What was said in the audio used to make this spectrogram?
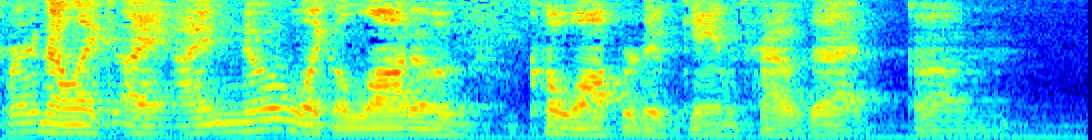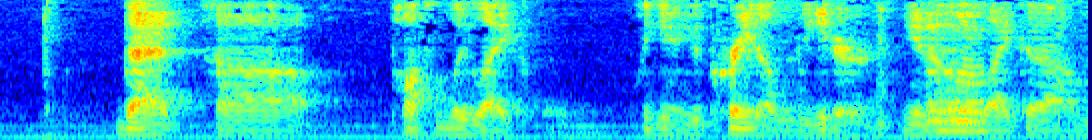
Right. Now, like I, I know like a lot of cooperative games have that um, that uh, possibly like you know you create a leader, you know, like um,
